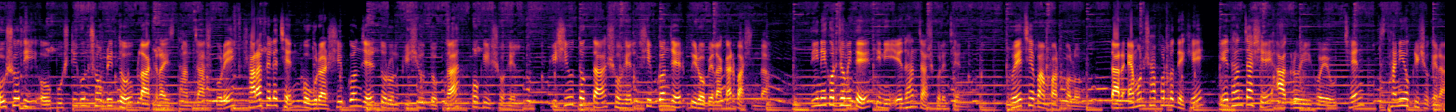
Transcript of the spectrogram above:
ঔষধি ও পুষ্টিগুণ সমৃদ্ধ ব্ল্যাক রাইস ধান চাষ করে সারা ফেলেছেন বগুড়ার শিবগঞ্জের তরুণ কৃষি উদ্যোক্তা ফকির সোহেল। কৃষি উদ্যোক্তা সোহেল শিবগঞ্জের পীরব এলাকার বাসিন্দা। তিন একর জমিতে তিনি এ ধান চাষ করেছেন। হয়েছে বাম্পার ফলন। তার এমন সাফল্য দেখে এ ধান চাষে আগ্রহী হয়ে উঠছেন স্থানীয় কৃষকেরা।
